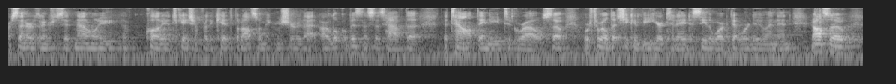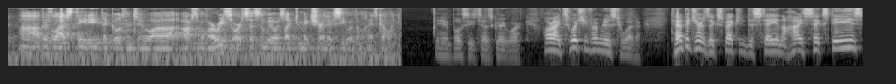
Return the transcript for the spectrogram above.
our senators are interested not only in quality education for the kids, but also making sure that our local businesses have the, the talent they need to grow. So we're thrilled that she can be here today to see the work that we're doing. And, and also, uh, there's a lot of state aid that goes into uh, our, some of our resources, and we always like to make sure they see where the money's going. Yeah, BOCES does great work. All right, switching from news to weather. Temperatures expected to stay in the high 60s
